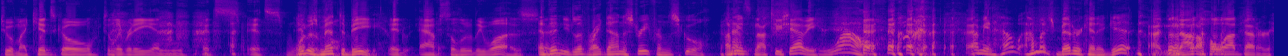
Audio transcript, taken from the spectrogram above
two of my kids go to Liberty, and it's, it's It was meant to be. It absolutely was. and then you live right down the street from the school. I mean, it's not too shabby. wow. I mean, how how much better can it get? Uh, not a whole lot better.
